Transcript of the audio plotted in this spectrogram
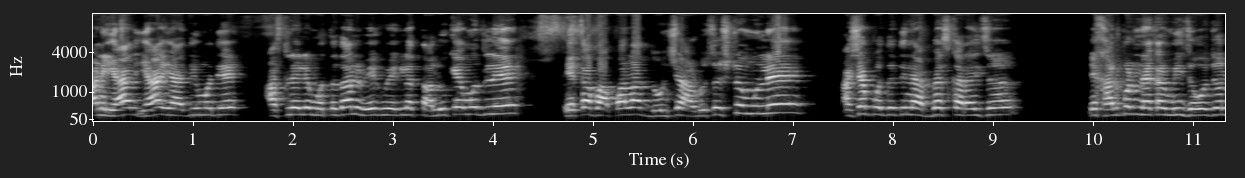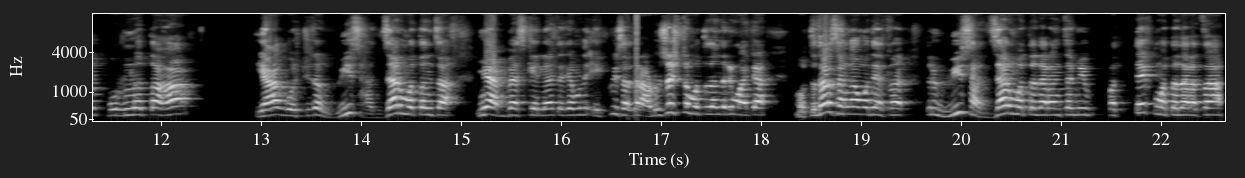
आणि ह्या ह्या यादीमध्ये असलेले मतदान वेगवेगळ्या तालुक्यामधले एका बापाला दोनशे अडुसष्ट मुले अशा पद्धतीने अभ्यास करायचं हे खालपण नाही कारण मी जवळजवळ पूर्णतः या गोष्टीचा वीस हजार मतांचा मी अभ्यास केला त्याच्यामध्ये एकवीस हजार अडुसष्ट मतदान जरी माझ्या मतदारसंघामध्ये असला तर वीस हजार मतदारांचा मी प्रत्येक मतदाराचा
